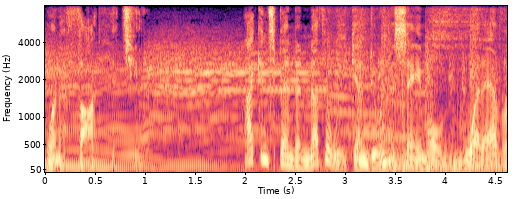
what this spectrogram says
when a thought hits you. I can spend another weekend doing the same old whatever,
